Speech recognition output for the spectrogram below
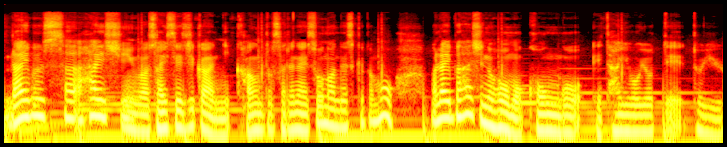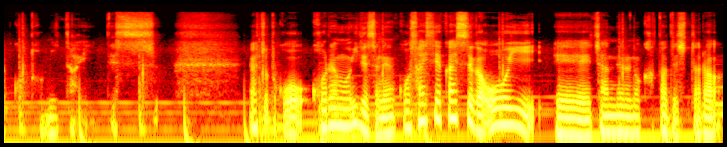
ライブ配信は再生時間にカウントされないそうなんですけども、ライブ配信の方も今後対応予定ということみたいです。いやちょっとこう、これもいいですね。こう再生回数が多い、えー、チャンネルの方でしたら、ま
